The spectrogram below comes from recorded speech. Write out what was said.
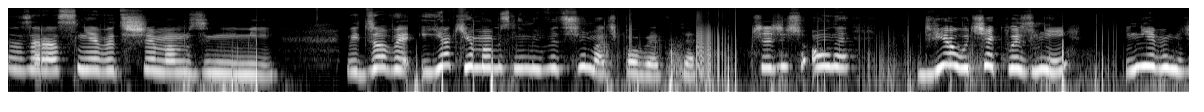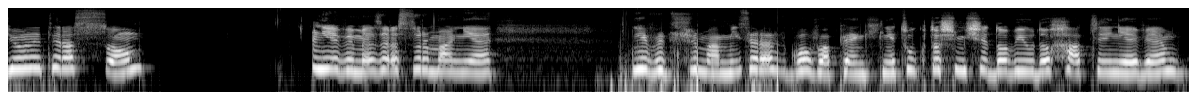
Ja zaraz nie wytrzymam z nimi. Widzowie, jak ja mam z nimi wytrzymać, powiedzcie? Przecież one, dwie uciekły z nich i nie wiem, gdzie one teraz są. Nie wiem, ja zaraz normalnie nie wytrzymam. Mi zaraz głowa pęknie. Tu ktoś mi się dobił do chaty, nie wiem.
